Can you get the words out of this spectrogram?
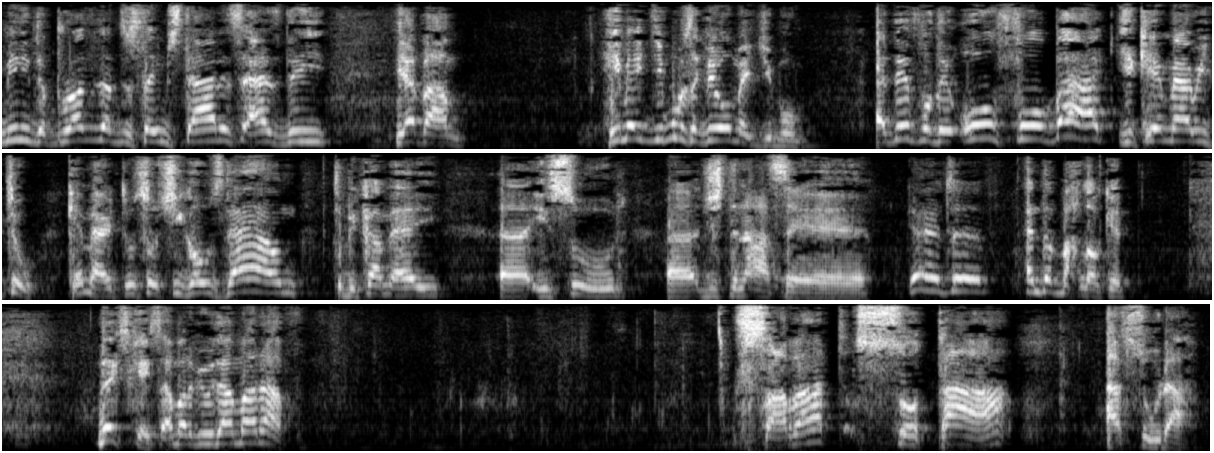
meaning the brothers have the same status as the Yavam. He made Yibum, like they all made Yibum. And therefore they all fall back, you can't marry two. Can't marry two, so she goes down to become a uh, Isur uh, just an aseh. Yeah, it's a end of mahloket. Next case, Amar Yehuda Marav. Sarat Sota Asura.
